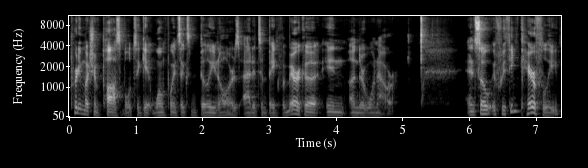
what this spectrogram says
pretty much impossible to get $1.6 billion added to Bank of America in under one hour. And so, if we think carefully,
